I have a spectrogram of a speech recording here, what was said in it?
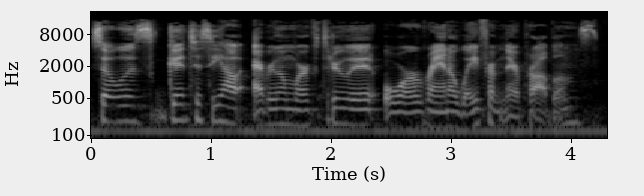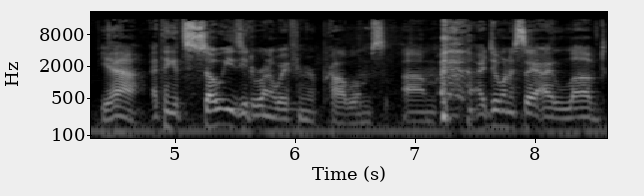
So it was good to see how everyone worked through it or ran away from their problems. Yeah, I think it's so easy to run away from your problems. Um, I do want to say I loved,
